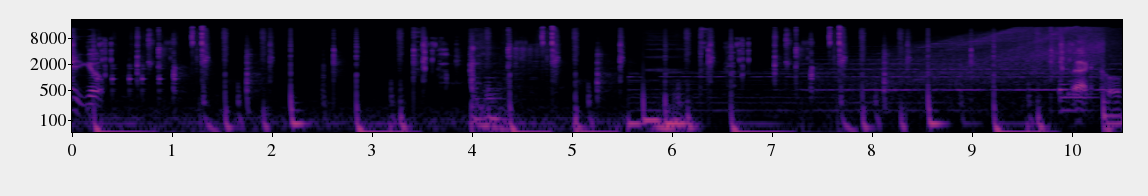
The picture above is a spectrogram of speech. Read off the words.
There you go. That's cool.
